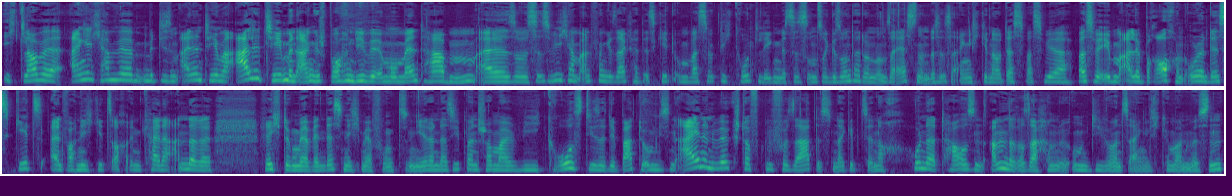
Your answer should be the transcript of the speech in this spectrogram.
ich glaube, eigentlich haben wir mit diesem einen Thema alle Themen angesprochen, die wir im Moment haben. Also es ist, wie ich am Anfang gesagt habe, es geht um was wirklich Grundlegendes. Das ist unsere Gesundheit und unser Essen und das ist eigentlich genau das, was wir, was wir eben alle brauchen. Ohne das geht's einfach nicht, geht's auch in keine andere Richtung mehr, wenn das nicht mehr funktioniert. Und da sieht man schon mal, wie groß diese Debatte um diesen einen Wirkstoff Glyphosat ist. Und da gibt's ja noch hunderttausend andere Sachen, um die wir uns eigentlich kümmern müssen.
